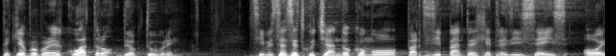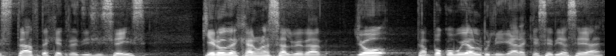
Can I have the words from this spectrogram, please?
Te quiero proponer el 4 de octubre. Si me estás escuchando como participante de G316 o staff de G316, quiero dejar una salvedad. Yo tampoco voy a obligar a que ese día sea,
